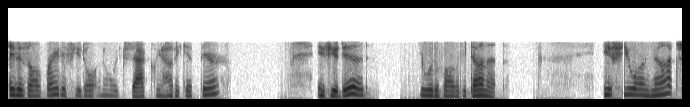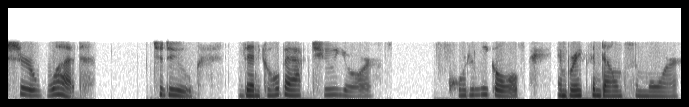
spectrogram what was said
It is all right if you don't know exactly how to get there. If you did, you would have already done it. If you are not sure what to do, then go back to your quarterly goals and break them down some more.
